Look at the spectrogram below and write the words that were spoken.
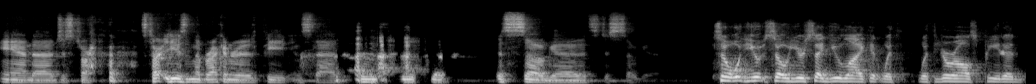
and uh, just start start using the Breckenridge peat instead. it's so good. It's just so good. So you so you're saying you like it with with your all's peated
